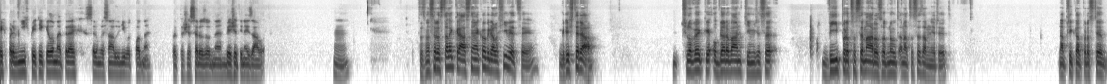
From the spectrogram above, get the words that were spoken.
těch prvních pěti kilometrech 70 lidí odpadne, protože se rozhodne běžet jiný závod. Hmm. To jsme se dostali krásně jako k další věci. Když teda člověk je obdarován tím, že se ví, pro co se má rozhodnout a na co se zaměřit, například prostě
